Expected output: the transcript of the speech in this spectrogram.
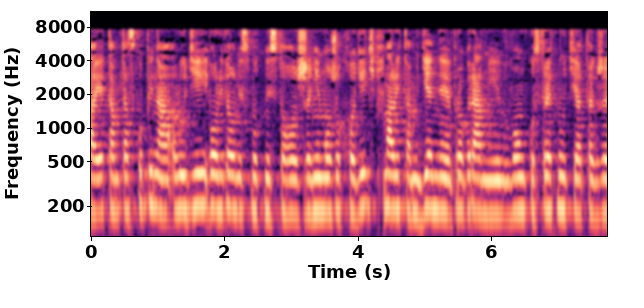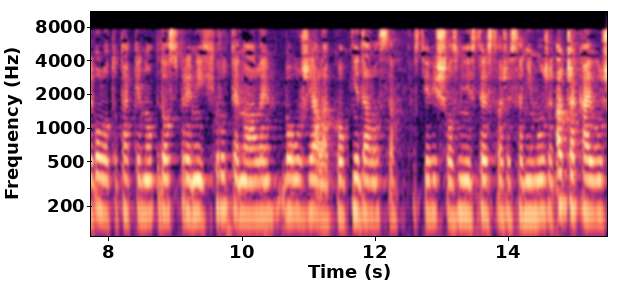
a je tam tá skupina ľudí, boli veľmi smutní z toho, že nemôžu chodiť. Mali tam denné programy, vonku stretnutia, takže bolo to také no, dosť pre nich kruté, no ale bohužiaľ ako nedalo sa. Proste vyšlo z ministerstva, že sa nemôže a čakajú už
